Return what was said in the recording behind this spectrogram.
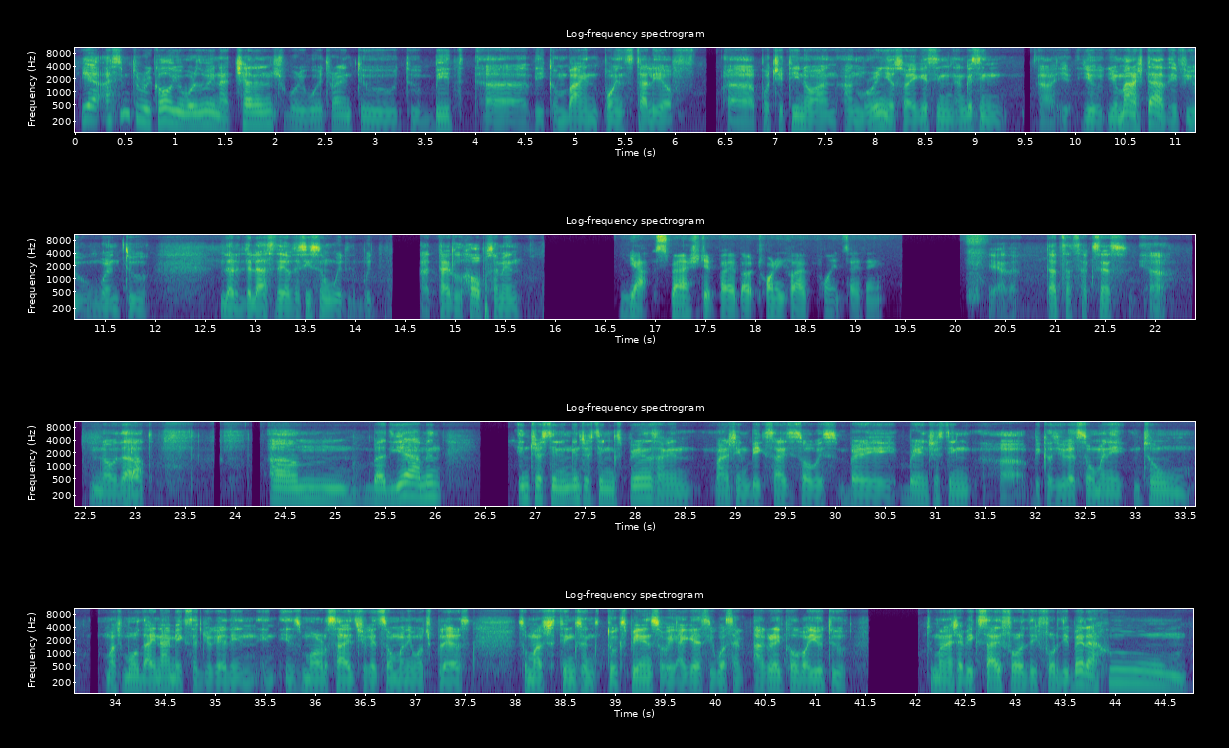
Yeah, I seem to recall you were doing a challenge where you were trying to to beat uh, the combined points tally of uh, Pochettino and, and Mourinho. So I guessing I'm guessing uh, you you managed that if you went to the, the last day of the season with with uh, title hopes. I mean, yeah, smashed it by about 25 points, I think. Yeah, that, that's a success. Yeah, no doubt. Yeah. Um, but yeah, I mean, interesting, interesting experience. I mean, managing big size is always very, very interesting uh, because you get so many, so much more dynamics that you get in, in, in small size. You get so many much players, so much things to experience. So I guess it was a, a great call by you to to manage a big size for the for the beta. Who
